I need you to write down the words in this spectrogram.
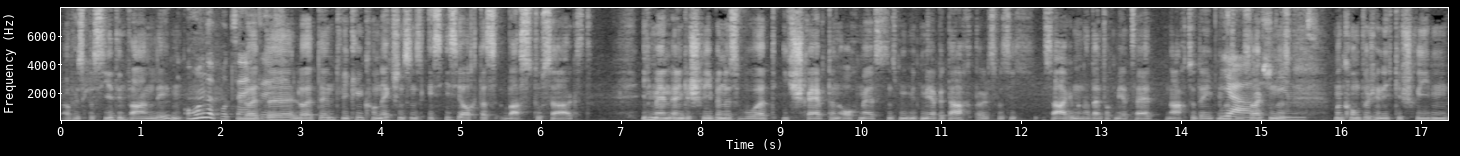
aber es passiert im wahren Leben. Hundertprozentig. Leute, Leute entwickeln Connections und es ist ja auch das, was du sagst. Ich meine, ein geschriebenes Wort, ich schreibe dann auch meistens mit mehr Bedacht, als was ich sage. Man hat einfach mehr Zeit nachzudenken, was Ja, man sagt. Und das, man kommt wahrscheinlich geschrieben,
